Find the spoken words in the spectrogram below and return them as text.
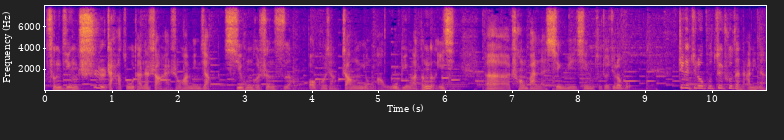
曾经叱咤足坛的上海申花名将祁宏和申思啊，包括像张勇啊、吴斌啊等等一起，呃，创办了幸运星足球俱乐部。这个俱乐部最初在哪里呢？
